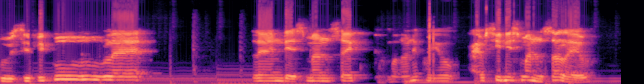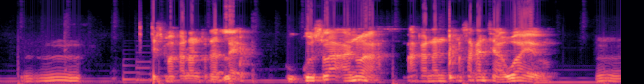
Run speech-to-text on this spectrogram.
busif itu le lendes mansek gampangannya koyo AFC Nismansa lah yo. Hmm. Jenis makanan berat lek bungkus lah anu ah makanan masakan Jawa ya Hmm.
